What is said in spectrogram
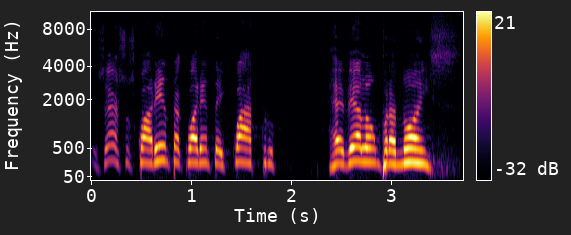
Os versos 40 a 44 revelam para nós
